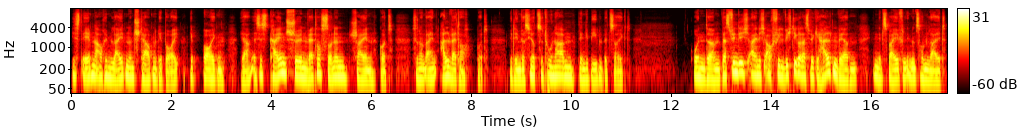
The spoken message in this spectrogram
ist eben auch im Leiden und Sterben geborgen. Ja, es ist kein Schönwetter, Sonnenschein Gott, sondern ein Allwetter Gott, mit dem wir es hier zu tun haben, den die Bibel bezeugt. Und ähm, das finde ich eigentlich auch viel wichtiger, dass wir gehalten werden in den Zweifeln, in unserem Leid.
